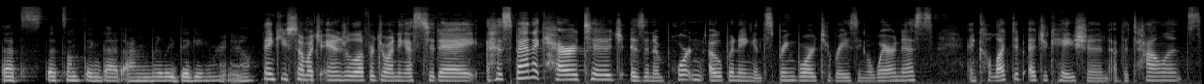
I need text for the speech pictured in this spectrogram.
that's that's something that I'm really digging right now. Thank you so much, Angela, for joining us today. Hispanic heritage is an important opening and springboard to raising awareness and education of the talents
